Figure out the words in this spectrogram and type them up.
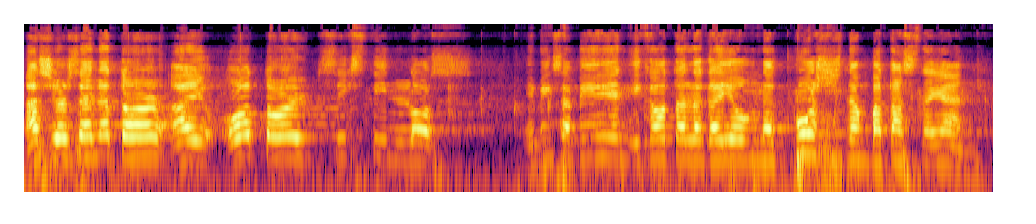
as your senator, I authored 16 laws. Ibig sabihin, ikaw talaga yung nag-push ng batas na yan.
